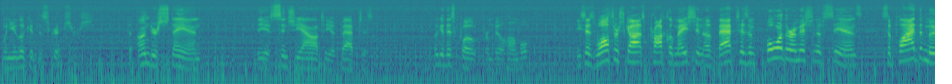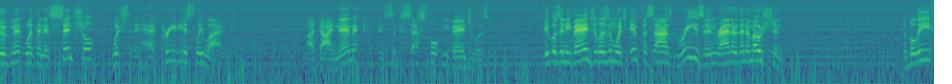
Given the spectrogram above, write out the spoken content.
when you look at the scriptures to understand the essentiality of baptism. Look at this quote from Bill Humble. He says Walter Scott's proclamation of baptism for the remission of sins supplied the movement with an essential which it had previously lacked a dynamic and successful evangelism. It was an evangelism which emphasized reason rather than emotion. the belief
